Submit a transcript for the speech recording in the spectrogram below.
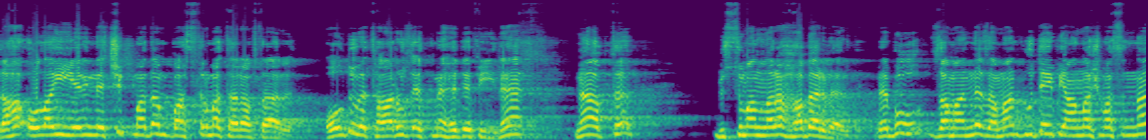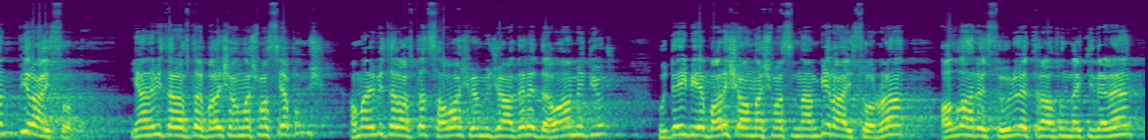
daha olayı yerinde çıkmadan bastırma taraftarı oldu ve taarruz etme hedefiyle ne yaptı? Müslümanlara haber verdi. Ve bu zaman ne zaman? Hudeybiye anlaşmasından bir ay sonra. Yani bir tarafta barış anlaşması yapılmış ama bir tarafta savaş ve mücadele devam ediyor. Hudeybiye barış anlaşmasından bir ay sonra Allah Resulü etrafındakilere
